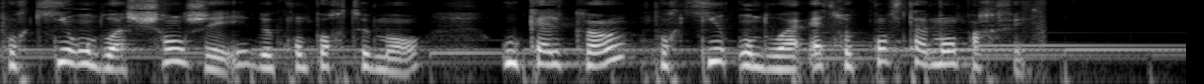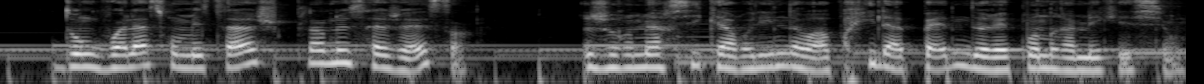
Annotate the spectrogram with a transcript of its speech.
pour qui on doit changer de comportement ou quelqu'un pour qui on doit être constamment parfait. Donc voilà son message plein de sagesse. Je remercie Caroline d'avoir pris la peine de répondre à mes questions.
